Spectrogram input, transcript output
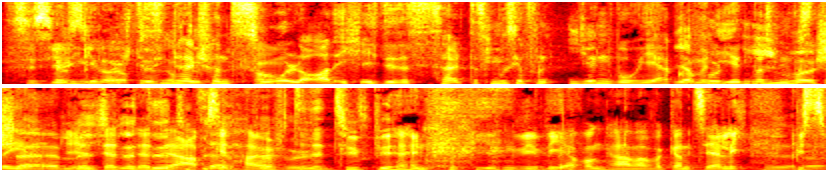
Das ist Ja, die Gerüchte sind halt den- schon so laut. Ich, ich, das ist halt, das muss ja von irgendwo ja, herkommen. von Irgendwas ihm muss da ja. Ja, der, der, Typ der einfach abgehalftete. Typ will einfach irgendwie Werbung haben, aber ganz ehrlich, bis,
